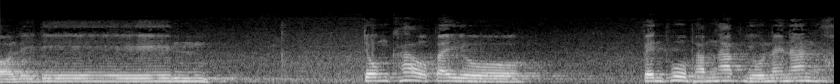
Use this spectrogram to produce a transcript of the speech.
อลิดีนจงเข้าไปอยู่ เป็นผู้พำนักอยู่ในนั้นค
